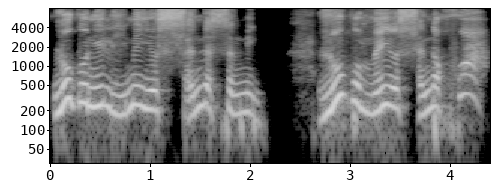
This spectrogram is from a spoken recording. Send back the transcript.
如果你里面有神的生命，如果没有神的话，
